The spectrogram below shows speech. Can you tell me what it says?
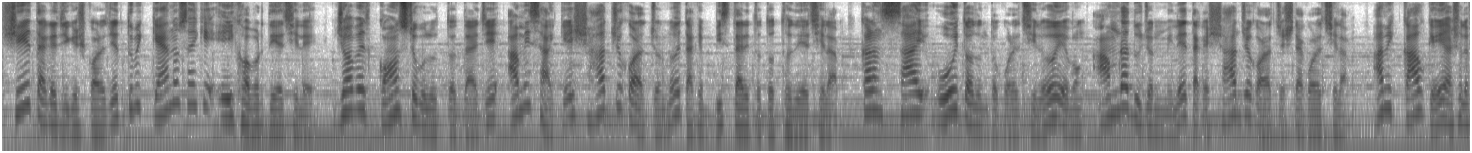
সে তাকে জিজ্ঞেস করে যে, তুমি কেন সাইকে এই খবর দিয়েছিলে? জবে কনস্টেবল উত্তর দেয় যে, আমি সাইকে সাহায্য করার জন্য তাকে বিস্তারিত তথ্য দিয়েছিলাম। কারণ সাই ওই তদন্ত করেছিল এবং আমরা দুজন মিলে তাকে সাহায্য করার চেষ্টা করেছিলাম। আমি কাউকে আসলে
